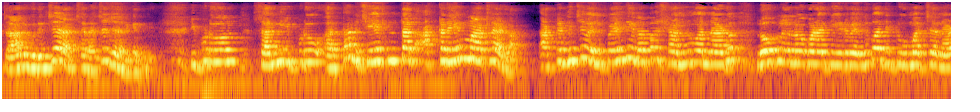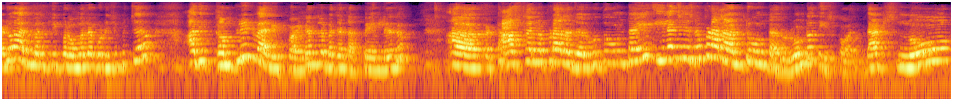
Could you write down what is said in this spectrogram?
దాని గురించి రచ్చరచ్చ జరిగింది. ఇప్పుడు సన్ని ఇప్పుడు తను చేసిన తను అక్కడ ఏం మాట్లాడాల? అక్కడి నుంచి వెళ్ళిపోయింది. ఈ లోపల షన్ను అన్నాడు లోపల కూడా తీయడం ఎందుకు? అది టూ మచ్ అన్నాడు. అది మనకి ప్రొమోలో కూడా చూపించారు. అది కంప్లీట్ వ్యాలిడ్ పాయింట్. అందులో పెద్ద తప్పేం లేదు. టాస్క్ అన్నప్పుడు అలా జరుగుతూ ఉంటాయి ఇలా చేసినప్పుడు అలా అంటూ ఉంటారు. రెండో తీసుకోవాలి. దట్స్ నో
